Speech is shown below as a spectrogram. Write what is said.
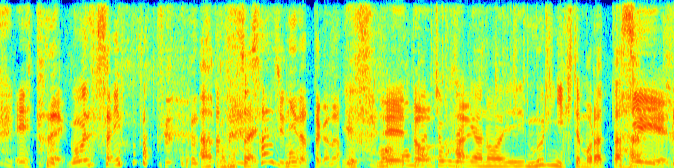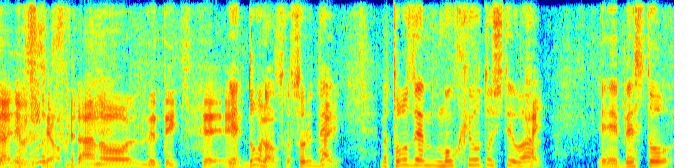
えー、っとね、ごめんなさい、あ、ごめんなさい。三十二だったかな。もう本番直前に、あの、無理に来てもらった。いえいえ、大丈夫ですよ。あの、出てきて。え、どうなんですか？それで、まあ、当然目標としては、はい、えー、ベスト。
